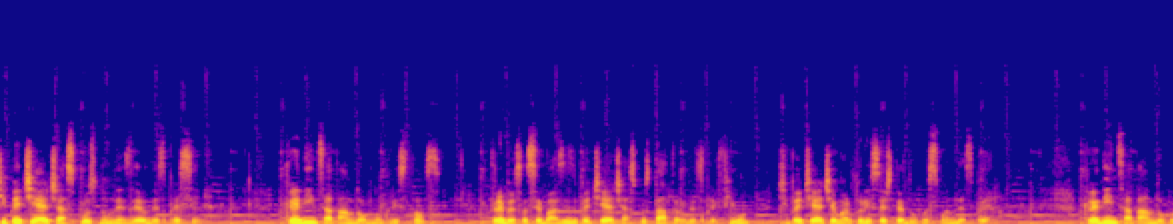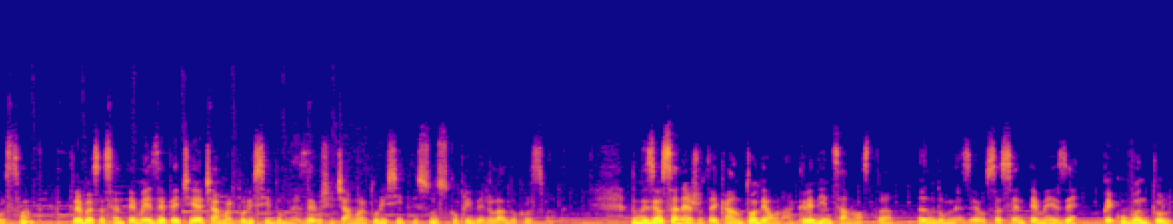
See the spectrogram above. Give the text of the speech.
ci pe ceea ce a spus Dumnezeu despre sine. Credința ta în Domnul Hristos trebuie să se bazeze pe ceea ce a spus Tatăl despre Fiul și pe ceea ce mărturisește Duhul Sfânt despre El. Credința ta în Duhul Sfânt trebuie să se întemeieze pe ceea ce a mărturisit Dumnezeu și ce a mărturisit Isus cu privire la Duhul Sfânt. Dumnezeu să ne ajute ca întotdeauna credința noastră în Dumnezeu să se întemeieze pe cuvântul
